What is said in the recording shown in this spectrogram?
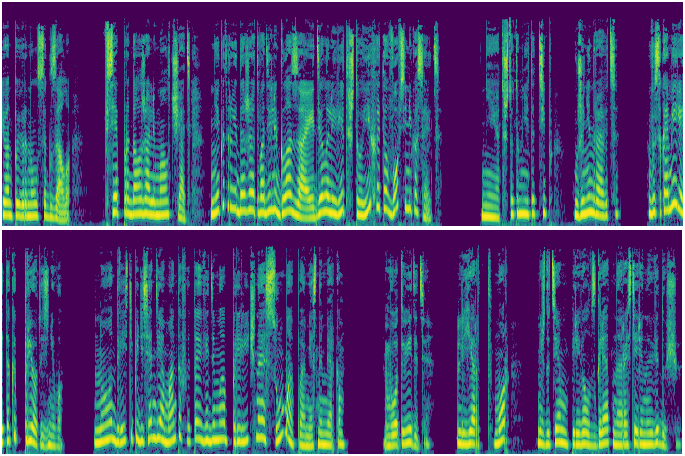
И он повернулся к залу. Все продолжали молчать. Некоторые даже отводили глаза и делали вид, что их это вовсе не касается. Нет, что-то мне этот тип уже не нравится. Высокомерие так и прёт из него. Но 250 диамантов — это, видимо, приличная сумма по местным меркам. «Вот видите, Льярд Мор, между тем, перевел взгляд на растерянную ведущую.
